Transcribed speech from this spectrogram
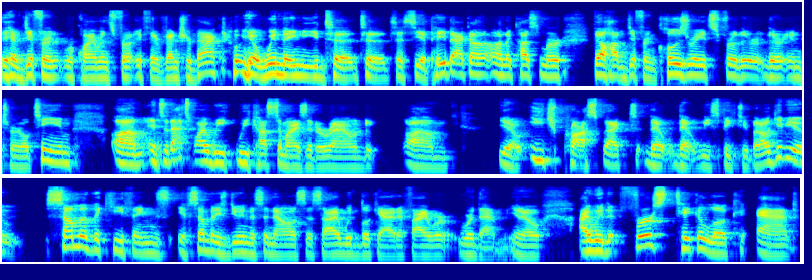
They have different requirements for if they're venture backed, you know, when they need to to to see a payback on, on a customer. They'll have different close rates for their their internal team, um, and so that's why we we customize it around um, you know each prospect that that we speak to. But I'll give you some of the key things if somebody's doing this analysis i would look at if i were were them you know. I would first take a look at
